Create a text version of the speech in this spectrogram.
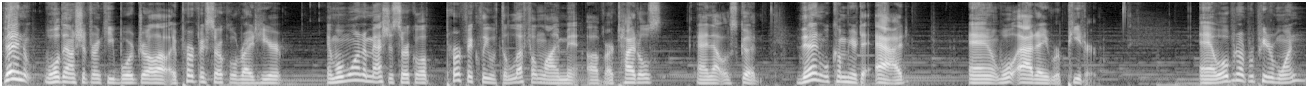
Then, we'll hold down Shift on keyboard, draw out a perfect circle right here, and we'll want to match the circle up perfectly with the left alignment of our titles, and that looks good. Then we'll come here to add, and we'll add a repeater. And we'll open up repeater 1.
